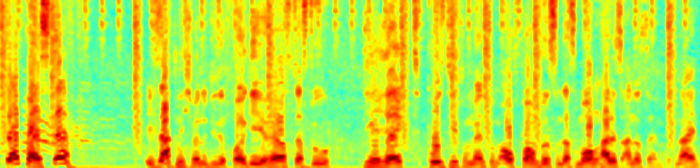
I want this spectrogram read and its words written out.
Step by Step. Ich sag nicht, wenn du diese Folge hier hörst, dass du direkt positives Momentum aufbauen wirst und dass morgen alles anders sein wird. Nein,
